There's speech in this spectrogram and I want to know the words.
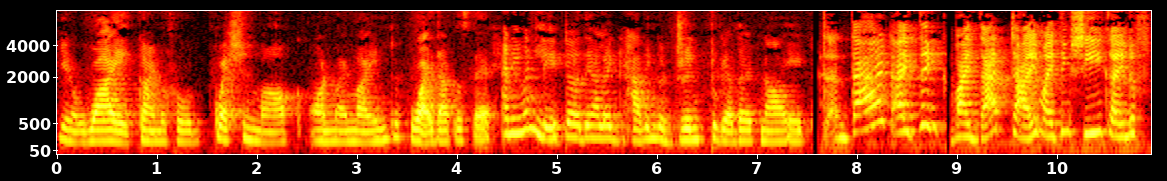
you know, why kind of a question mark on my mind, why that was there. And even later, they are like having a drink together at night. That I think by that time, I think she kind of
